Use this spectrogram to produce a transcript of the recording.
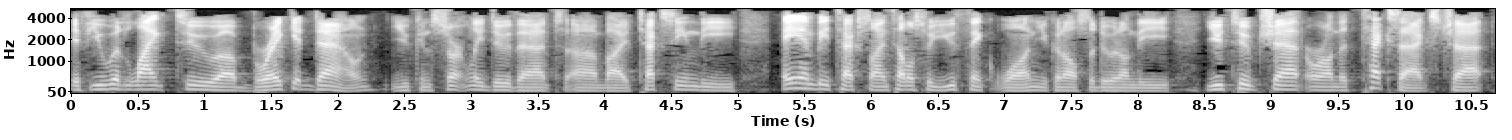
If you would like to uh, break it down, you can certainly do that uh, by texting the AMB text line. Tell us who you think won. You can also do it on the YouTube chat or on the TexAgs chat.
